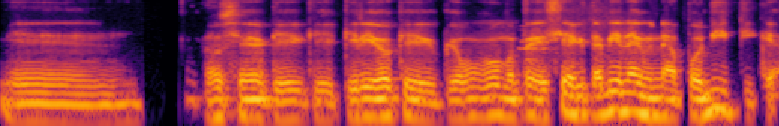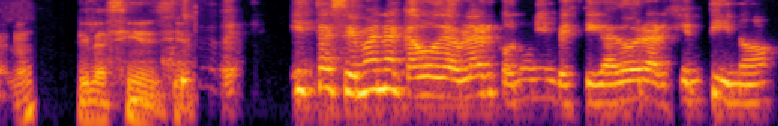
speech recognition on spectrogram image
Eh, o sea que, creo que, como te decía, que también hay una política, ¿no? De la ciencia. Esta semana acabo de hablar con un investigador argentino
